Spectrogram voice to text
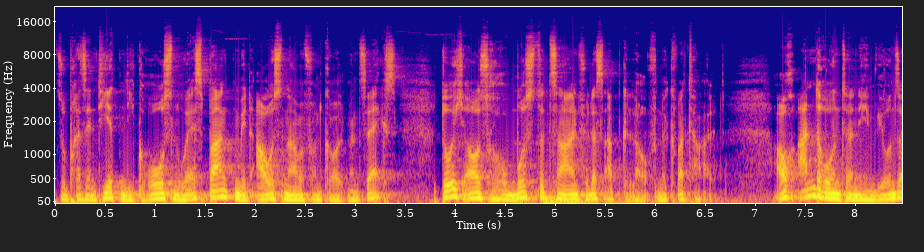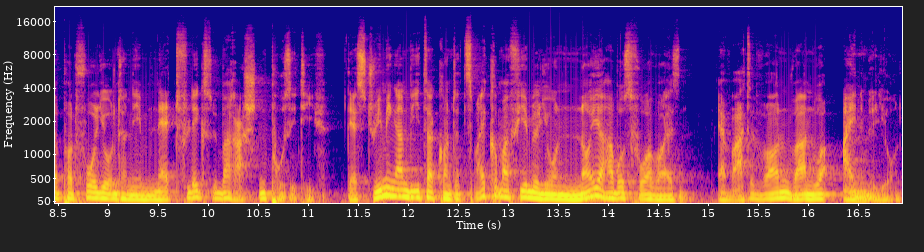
So präsentierten die großen US-Banken mit Ausnahme von Goldman Sachs durchaus robuste Zahlen für das abgelaufene Quartal. Auch andere Unternehmen wie unser Portfoliounternehmen Netflix überraschten positiv. Der Streaming-Anbieter konnte 2,4 Millionen neue Abos vorweisen. Erwartet worden war nur eine Million.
